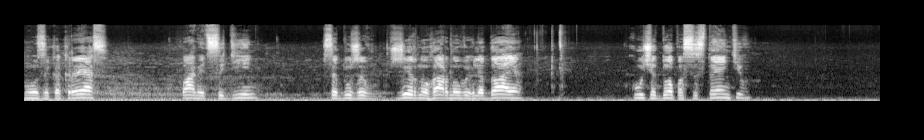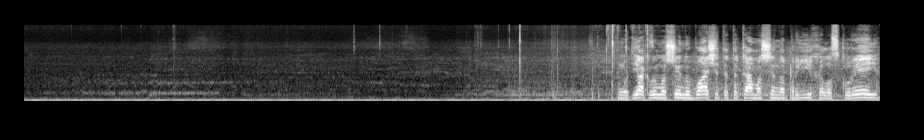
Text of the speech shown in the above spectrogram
Музика крес. Пам'ять сидінь. Все дуже жирно, гарно виглядає. Куча доп асистентів. От як ви машину бачите, така машина приїхала з Кореї.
